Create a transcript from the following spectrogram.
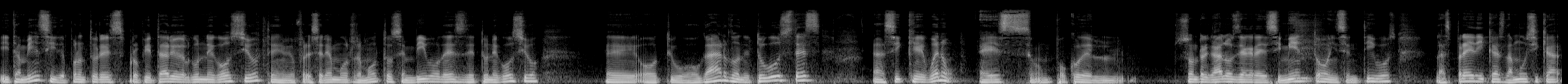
Y también si de pronto eres propietario de algún negocio, te ofreceremos remotos en vivo desde tu negocio eh, o tu hogar, donde tú gustes. Así que bueno, es un poco del... Son regalos de agradecimiento, incentivos, las prédicas, la música,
